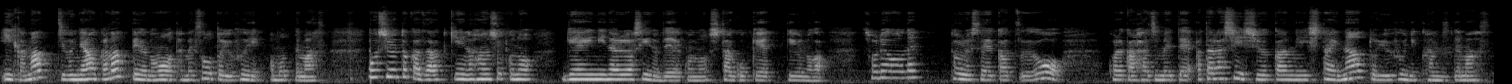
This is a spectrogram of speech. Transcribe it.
いいかな自分に合うかなっていうのを試そうというふうに思ってます。口臭とか雑菌の繁殖の原因になるらしいのでこの下ごけっていうのが。それをね取る生活をこれから始めて新しい習慣にしたいなというふうに感じてます。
